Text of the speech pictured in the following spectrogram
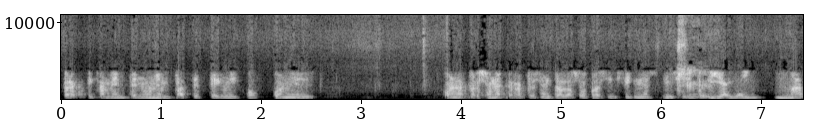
prácticamente en un empate técnico con el con la persona que representa las otras insignias, y ahí hay más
